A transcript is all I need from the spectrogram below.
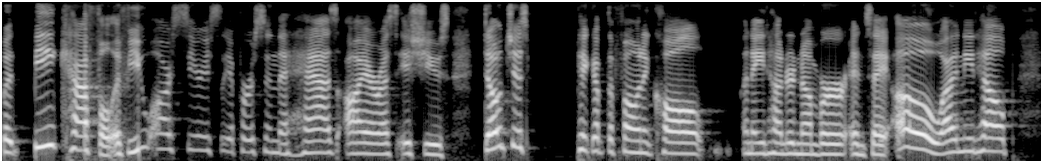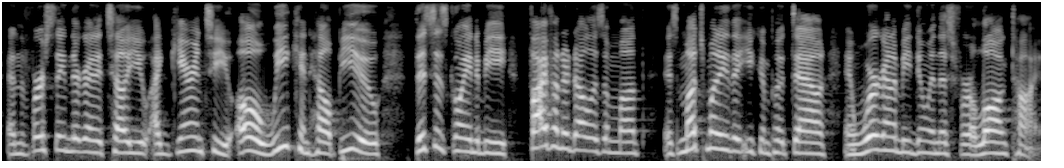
But be careful. If you are seriously a person that has IRS issues, don't just pick up the phone and call an 800 number and say, Oh, I need help. And the first thing they're going to tell you, I guarantee you, Oh, we can help you. This is going to be $500 a month, as much money that you can put down, and we're going to be doing this for a long time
